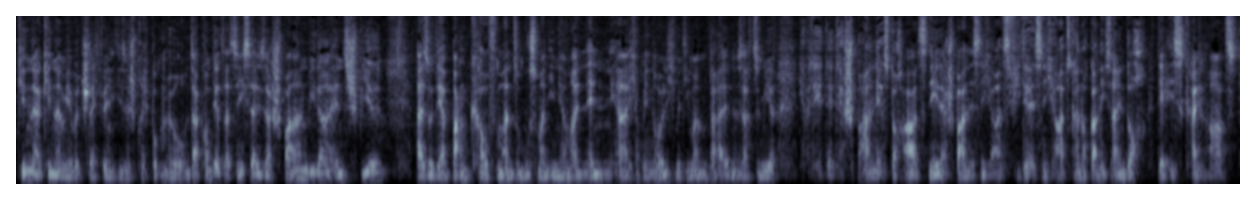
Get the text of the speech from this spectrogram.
Kinder, Kinder, mir wird schlecht, wenn ich diese Sprechpuppen höre. Und da kommt jetzt als nächstes dieser Spahn wieder ins Spiel. Also der Bankkaufmann, so muss man ihn ja mal nennen. Ja, ich habe mich neulich mit jemandem unterhalten und sagt zu mir, ja, aber der, der, der Spahn, der ist doch Arzt. Nee, der Spahn ist nicht Arzt. Wie, der ist nicht Arzt, kann doch gar nicht sein. Doch, der ist kein Arzt.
